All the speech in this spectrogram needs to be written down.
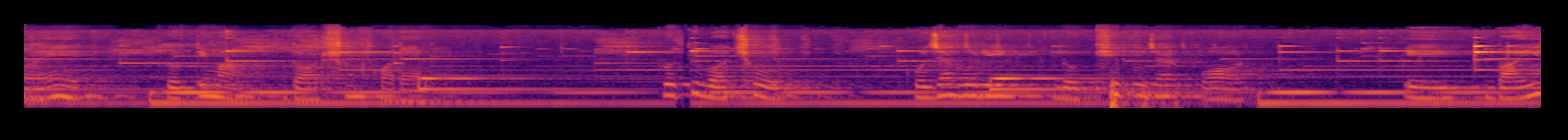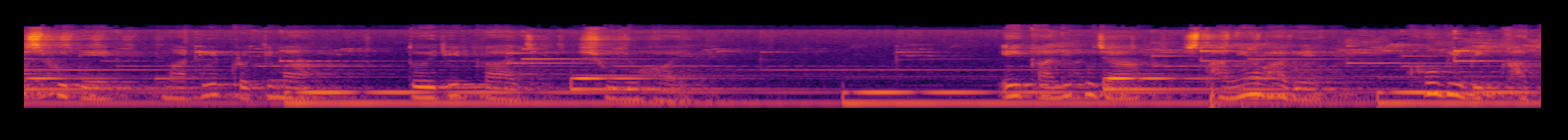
মায়ের প্রতিমা দর্শন করেন। প্রতি বছর কোজাগরী লক্ষ্মী পূজার পর এই বাইশ ফুটের মাটির প্রতিমা তৈরির কাজ শুরু হয়। এই কালী পূজা স্থানীয়ভাবে খুবই বিখ্যাত।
